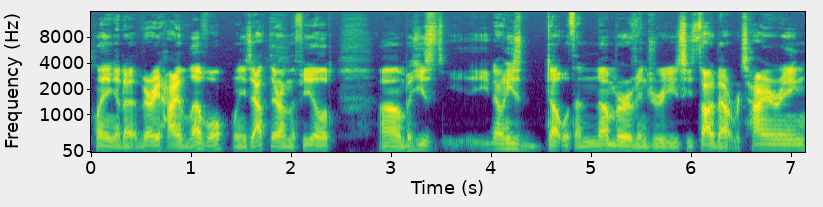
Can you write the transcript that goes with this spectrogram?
playing at a very high level when he's out there on the field. Um, but he's, you know, he's dealt with a number of injuries. He's thought about retiring.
